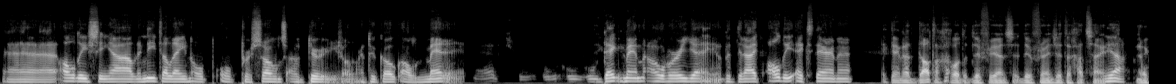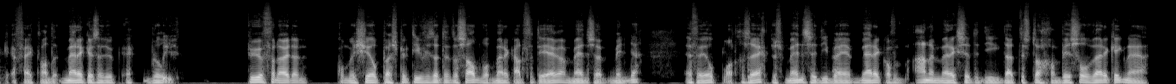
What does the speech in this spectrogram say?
Uh, al die signalen, niet alleen op, op persoonsauteurniveau, maar natuurlijk ook als merk. Dus hoe, hoe, hoe, denkt men over je bedrijf? Al die externe ik denk dat dat een grote differentiator gaat zijn. Ja. Merkeffect. Want het merk is natuurlijk, ik bedoel, puur vanuit een commercieel perspectief is dat interessant. Want merk adverteren, mensen minder. Even heel plat gezegd. Dus mensen die bij een merk of aan een merk zitten, die, dat is toch een wisselwerking. Nou ja,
